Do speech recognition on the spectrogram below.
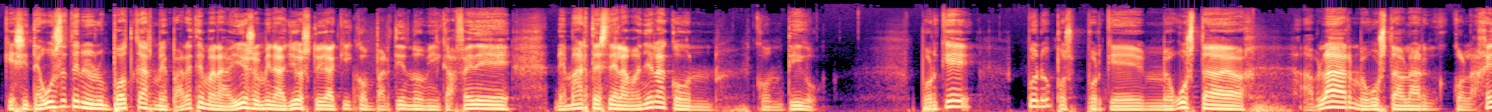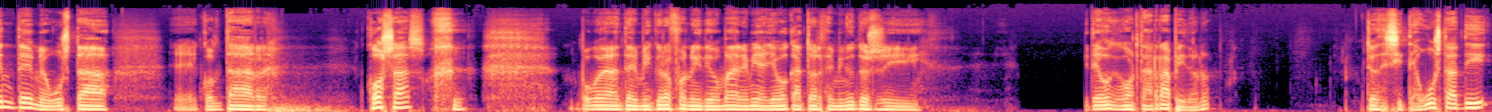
Que si te gusta tener un podcast me parece maravilloso. Mira, yo estoy aquí compartiendo mi café de, martes de la mañana con, contigo. ¿Por qué? Bueno, pues porque me gusta hablar, me gusta hablar con la gente, me gusta eh, contar cosas. pongo delante del micrófono y digo, madre mía, llevo 14 minutos y, tengo que cortar rápido, ¿no? Entonces, si te gusta a ti,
